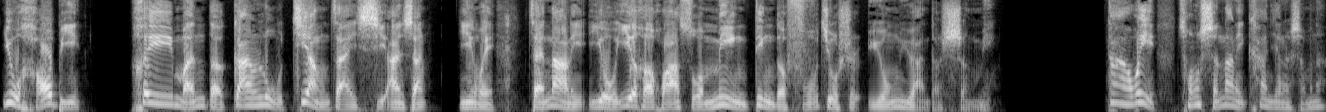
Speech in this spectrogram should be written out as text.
又好比黑门的甘露降在西安山，因为在那里有耶和华所命定的福，就是永远的生命。大卫从神那里看见了什么呢？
